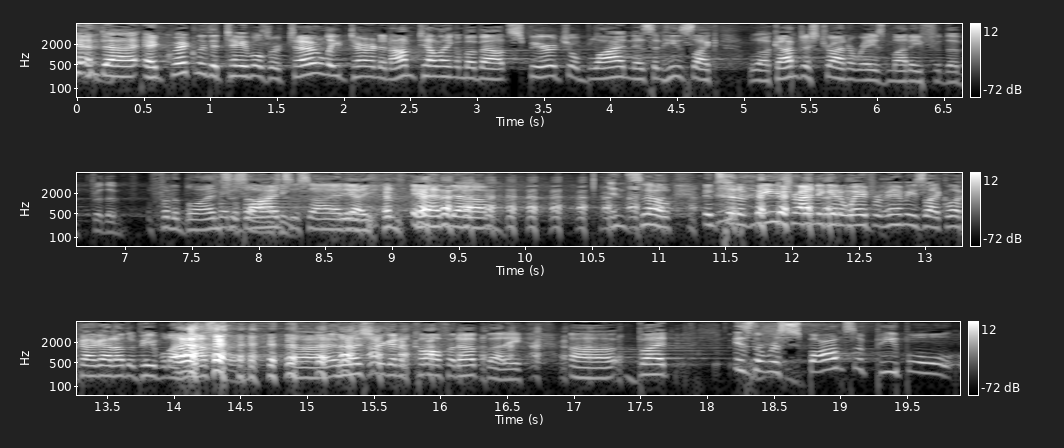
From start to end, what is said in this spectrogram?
and, uh, and quickly the tables were totally turned, and I'm telling him about spiritual blindness, and he's like, "Look, I'm just trying to raise money for the for the For the blind for the society. blind society." Yeah, yeah. And um, and so instead of me trying to get away from him, he's like, "Look, I got other people to hassle, uh, unless you're going to cough it up, buddy." Uh, but is the response of people,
